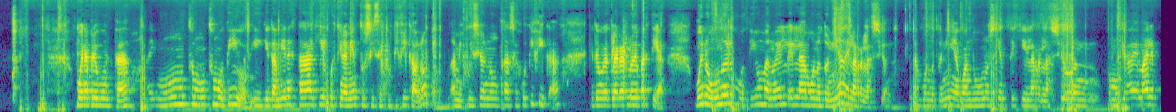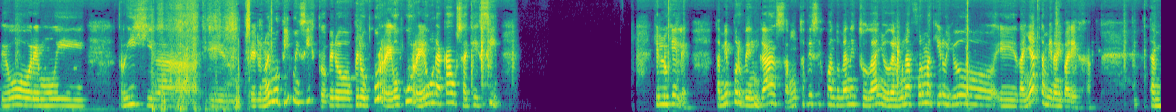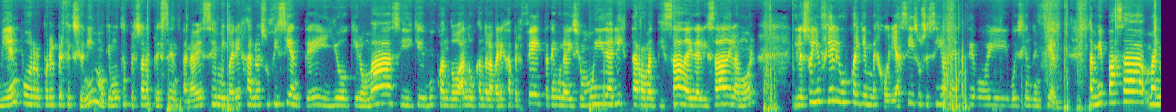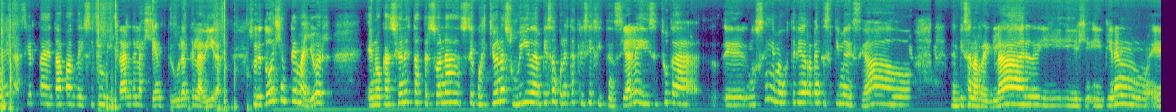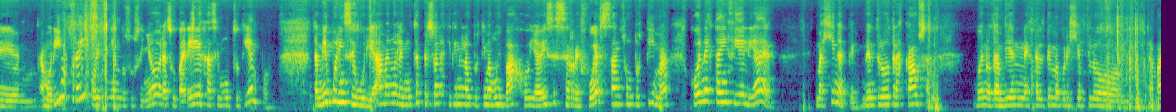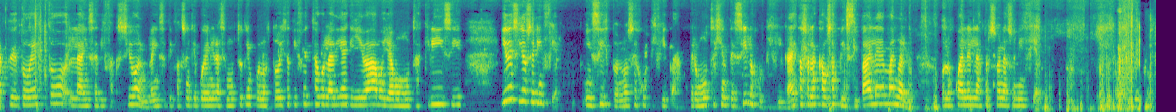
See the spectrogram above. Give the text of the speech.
Buena pregunta. Hay muchos, muchos motivos y que también está aquí el cuestionamiento si se justifica o no. A mi juicio nunca se justifica, que tengo que aclararlo de partida. Bueno, uno de los motivos, Manuel, es la monotonía de la relación. La monotonía, cuando uno siente que la relación como que va de mal en peor, es muy rígida, eh, pero no hay motivo, insisto, pero, pero ocurre, ocurre, es una causa que sí. ¿Qué es lo que es? También por venganza, muchas veces cuando me han hecho daño, de alguna forma quiero yo eh, dañar también a mi pareja también por, por, el perfeccionismo que muchas personas presentan. A veces mi pareja no es suficiente y yo quiero más y que buscando, ando buscando la pareja perfecta, tengo una visión muy idealista, romantizada, idealizada del amor y le soy infiel y busco a alguien mejor y así sucesivamente voy, voy siendo infiel. También pasa, Manuel, a ciertas etapas del ciclo vital de la gente durante la vida, sobre todo de gente mayor en ocasiones estas personas se cuestionan su vida, empiezan con estas crisis existenciales y dicen, chuta, eh, no sé, me gustaría de repente sentirme deseado, empiezan a arreglar y, tienen eh, amoríos por ahí, pues teniendo su señora, su pareja hace mucho tiempo. También por inseguridad, Manuel, hay muchas personas que tienen la autoestima muy bajo y a veces se refuerzan su autoestima con estas infidelidades. Imagínate, dentro de otras causas. Bueno, también está el tema, por ejemplo, aparte de todo esto, la insatisfacción, la insatisfacción que puede venir hace mucho tiempo. No estoy satisfecha con la vida que llevamos, llevamos muchas crisis y decido ser infiel. Insisto, no se justifica, pero mucha gente sí lo justifica. Estas son las causas principales, Manuel, por las cuales las personas son infieles.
